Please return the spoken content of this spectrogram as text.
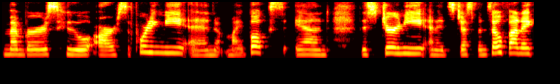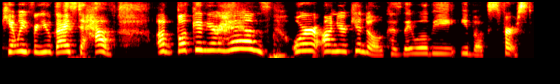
members who are supporting me and my books and this journey. And it's just been so fun. I can't wait for you guys to have a book in your hands or on your Kindle because they will be ebooks first.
